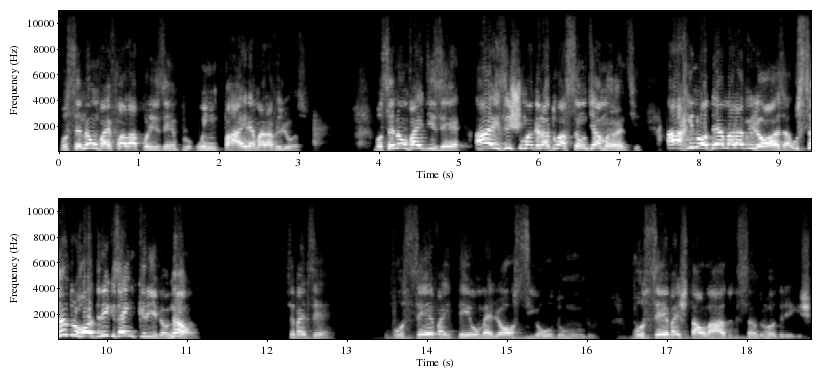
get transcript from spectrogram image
Você não vai falar, por exemplo, o Empire é maravilhoso. Você não vai dizer, ah, existe uma graduação diamante. A Rinodé é maravilhosa. O Sandro Rodrigues é incrível. Não. Você vai dizer, você vai ter o melhor CEO do mundo. Você vai estar ao lado de Sandro Rodrigues.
